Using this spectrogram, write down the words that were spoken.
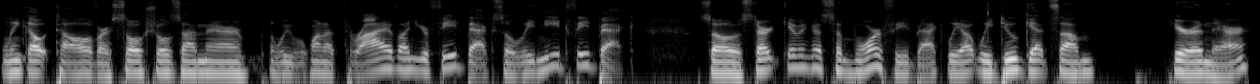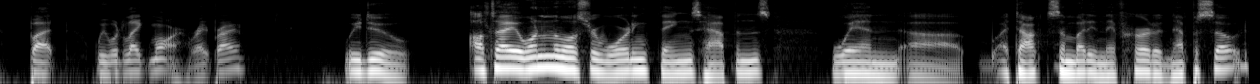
Link out to all of our socials on there. And we want to thrive on your feedback, so we need feedback. So start giving us some more feedback. We, we do get some here and there, but we would like more, right, Brian? We do. I'll tell you, one of the most rewarding things happens when uh, I talk to somebody and they've heard an episode.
